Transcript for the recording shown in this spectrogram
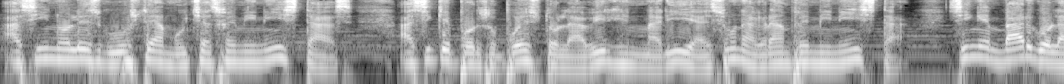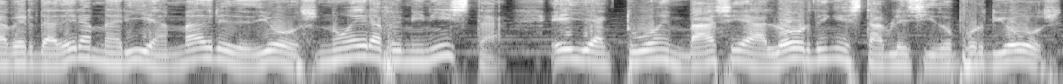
así no les guste a muchas feministas, así que por supuesto la Virgen María es una gran feminista, sin embargo la verdadera María, Madre de Dios, no era feminista, ella actuó en base al orden establecido por Dios,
